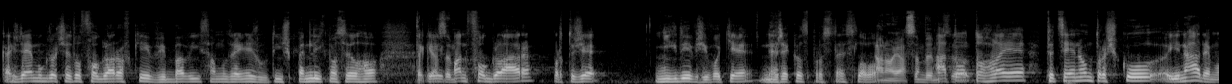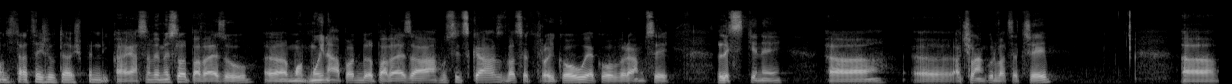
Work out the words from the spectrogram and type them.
Každému, kdo četl Foglarovky, vybaví samozřejmě žlutý špendlík, nosil ho tak já jsem... pan Foglar, protože nikdy v životě neřekl zprosté slovo. Ano, já jsem vymyslel... A to, tohle je přece jenom trošku jiná demonstrace žlutého špendlíka. Já jsem vymyslel pavézu. Eh, můj nápad byl pavéza husická s 23, jako v rámci listiny eh, eh, a článku 23. Uh,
